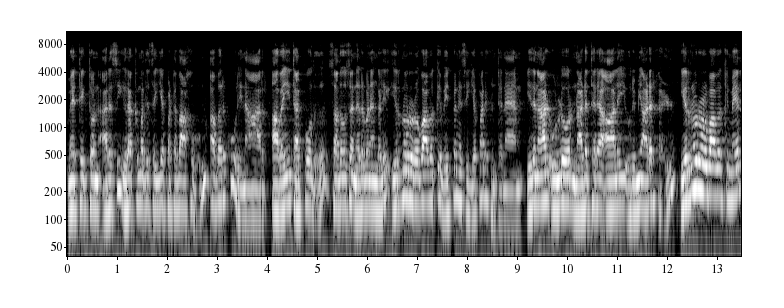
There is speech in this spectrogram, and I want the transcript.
மெட்ரிக் தொன் அரிசி இறக்குமதி செய்யப்பட்டதாகவும் அவர் கூறினார். அவை தற்போது சதோச நிறுவனங்களில் இருநூறு ரூபாவுக்கு விற்பனை செய்யப்படுகின்றன. இதனால் உள்ளூர் நடுத்தர ஆலை உரிமையாளர்கள் இருநூறு ரூபாவுக்கு மேல்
